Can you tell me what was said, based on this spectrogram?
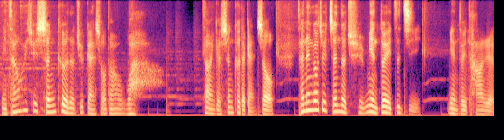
你才会去深刻的去感受到哇，这样一个深刻的感受，才能够去真的去面对自己，面对他人。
